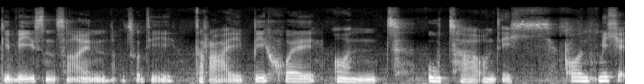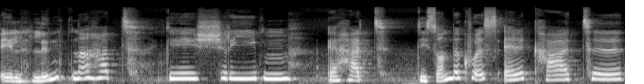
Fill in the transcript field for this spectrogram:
gewesen sein. Also die drei, Bihui und Uta und ich. Und Michael Lindner hat geschrieben, er hat die Sonderkurs-L-Karte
